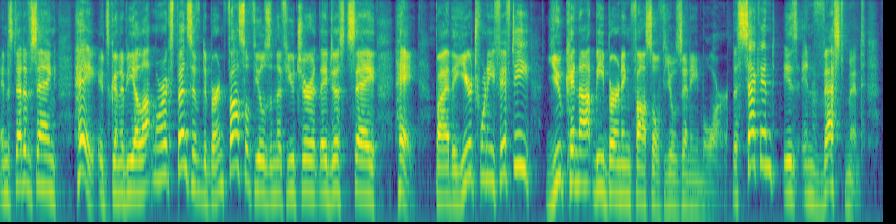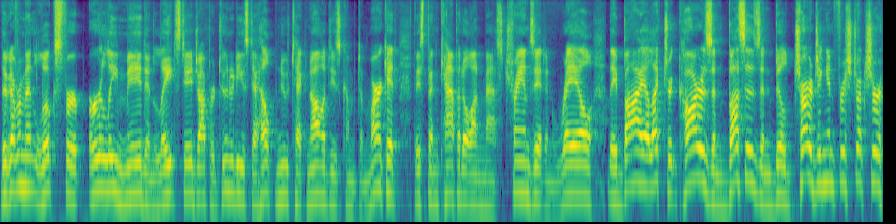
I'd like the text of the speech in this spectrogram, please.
Instead of saying, hey, it's going to be a lot more expensive to burn fossil fuels in the future, they just say, hey, by the year 2050, you cannot be burning fossil fuels anymore. The second is investment. The government looks for early, mid, and late stage opportunities to help new technologies come to market. They spend capital on mass transit and rail. They buy electric cars and buses and build charging infrastructure.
